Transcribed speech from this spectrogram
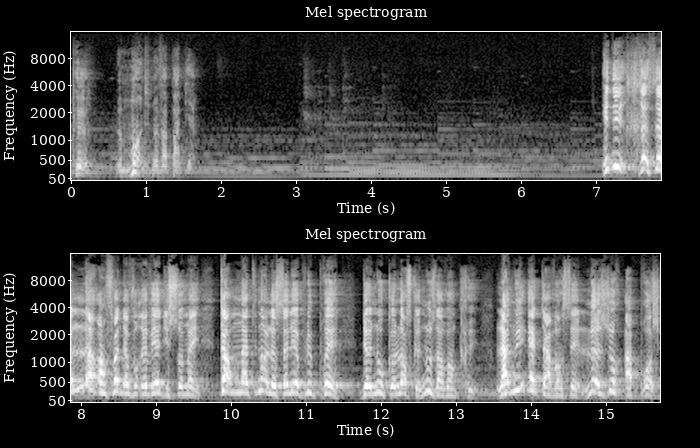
que le monde ne va pas bien. Il dit, c'est l'heure enfin de vous réveiller du sommeil, car maintenant le salut est plus près de nous que lorsque nous avons cru. La nuit est avancée, le jour approche.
